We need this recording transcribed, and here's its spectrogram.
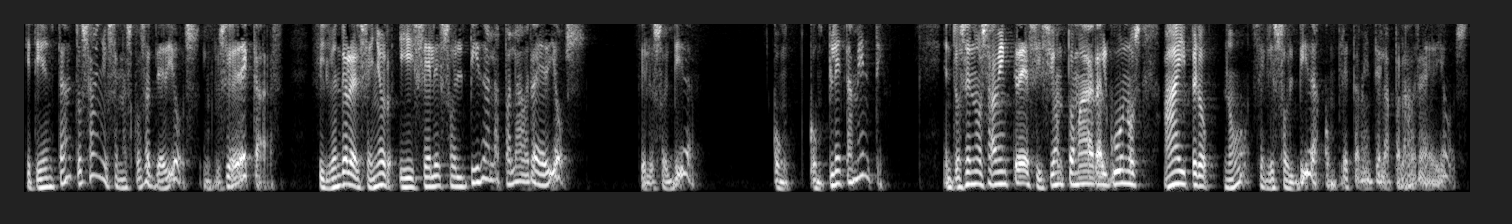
que tienen tantos años en las cosas de Dios, inclusive décadas, sirviéndole al Señor, y se les olvida la palabra de Dios. Se les olvida completamente. Entonces no saben qué decisión tomar algunos. Ay, pero no, se les olvida completamente la palabra de Dios.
